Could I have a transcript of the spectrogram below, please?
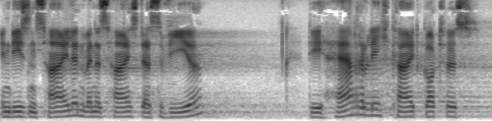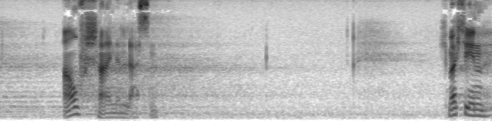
in diesen Zeilen, wenn es heißt, dass wir die Herrlichkeit Gottes aufscheinen lassen? Ich möchte Ihnen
